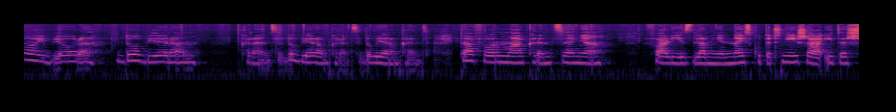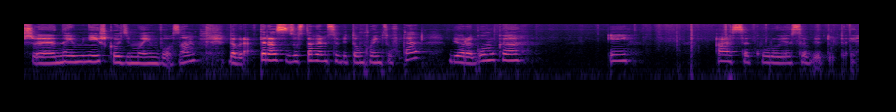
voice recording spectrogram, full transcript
No i biorę, dobieram, kręcę, dobieram, kręcę, dobieram, kręcę. Ta forma kręcenia fali jest dla mnie najskuteczniejsza i też e, najmniej szkodzi moim włosom. Dobra, teraz zostawiam sobie tą końcówkę, biorę gumkę i asekuruję sobie tutaj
